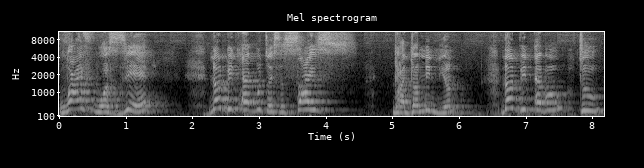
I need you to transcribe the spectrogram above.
wife was there, not being able to exercise her dominion, not being able to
